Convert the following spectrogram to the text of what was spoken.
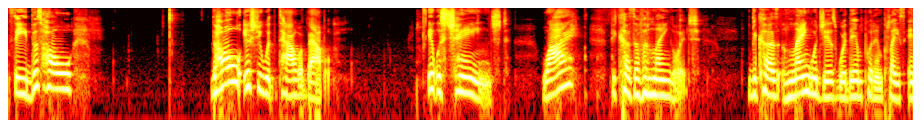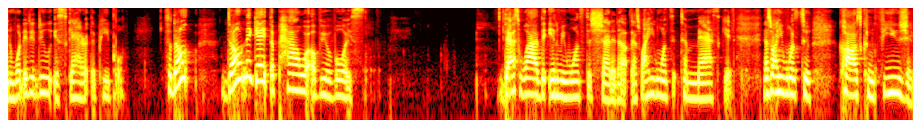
See, this whole the whole issue with the Tower of Babel, it was changed. Why? Because of a language. Because languages were then put in place, and what did it do? It scattered the people. So don't don't negate the power of your voice. That's why the enemy wants to shut it up. That's why he wants it to mask it. That's why he wants to cause confusion.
